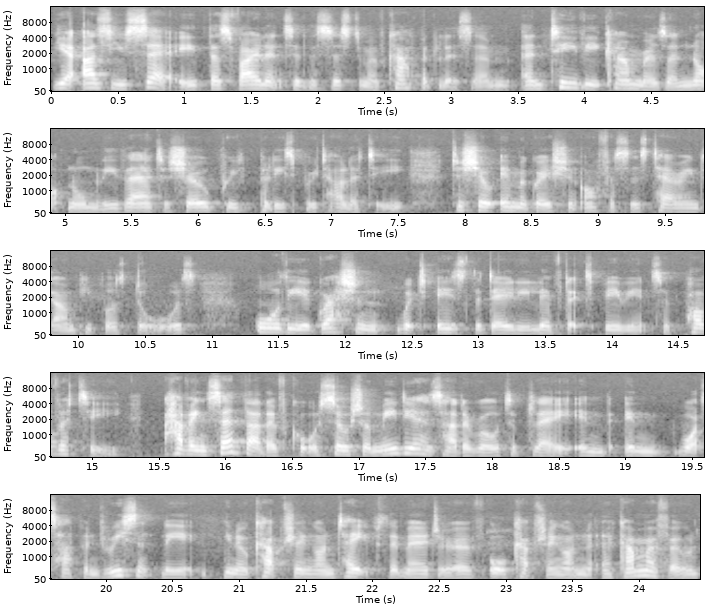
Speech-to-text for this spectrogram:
Yet, as you say, there's violence in the system of capitalism, and TV cameras are not normally there to show pre- police brutality, to show immigration officers tearing down people's doors, or the aggression which is the daily lived experience of poverty. Having said that, of course, social media has had a role to play in in what's happened recently. You know, capturing on tape the murder of, or capturing on a camera phone,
